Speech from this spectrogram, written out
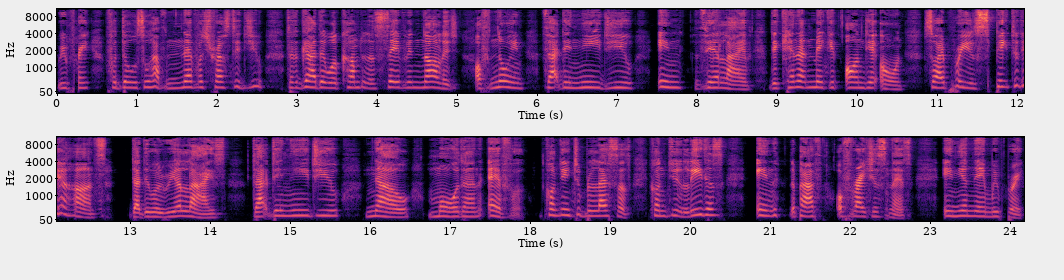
We pray for those who have never trusted you, that God, they will come to the saving knowledge of knowing that they need you in their life. They cannot make it on their own. So I pray you speak to their hearts that they will realize that they need you now more than ever. Continue to bless us. Continue to lead us in the path of righteousness. In your name we pray.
